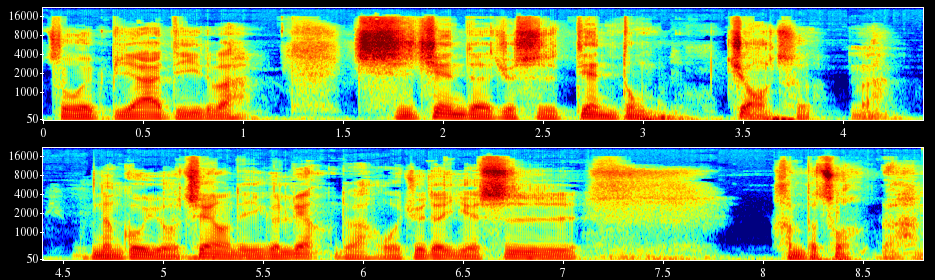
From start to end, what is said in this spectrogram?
作为比亚迪，对吧？旗舰的就是电动轿车，对吧？能够有这样的一个量，对吧？我觉得也是很不错，对吧？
